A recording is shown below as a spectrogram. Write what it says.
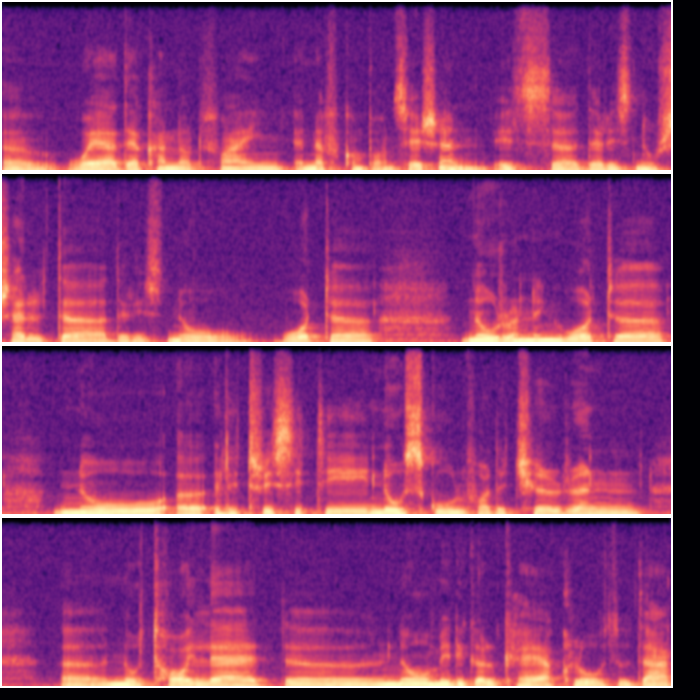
Uh, where they cannot find enough compensation. It's, uh, there is no shelter, there is no water, no running water, no uh, electricity, no school for the children, uh, no toilet, uh, no medical care close to that,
